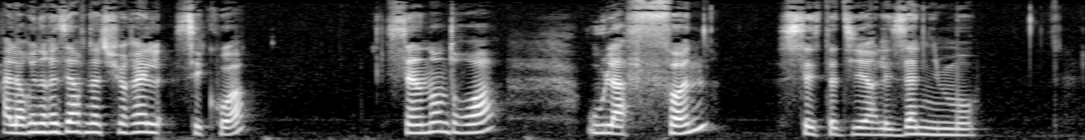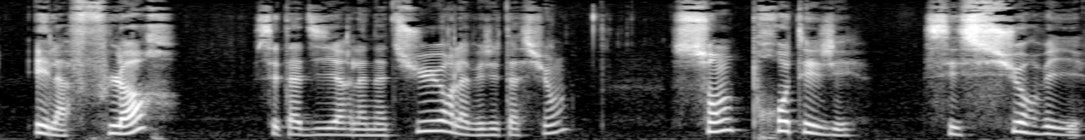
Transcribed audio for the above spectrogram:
Alors une réserve naturelle, c'est quoi? C'est un endroit où la faune, c'est-à-dire les animaux, et la flore, c'est-à-dire la nature, la végétation, sont protégés. C'est surveillé.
